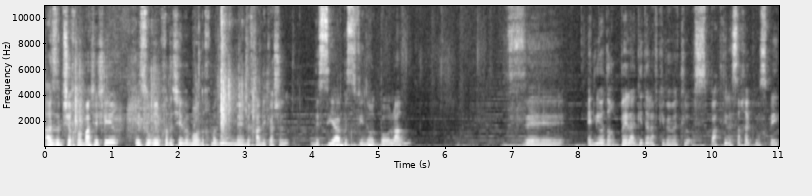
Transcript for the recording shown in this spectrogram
אז המשך ממש ישיר, אזורים חדשים ומאוד נחמדים, מכניקה של נסיעה בספינות בעולם, ואין לי עוד הרבה להגיד עליו, כי באמת לא הספקתי לשחק מספיק,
